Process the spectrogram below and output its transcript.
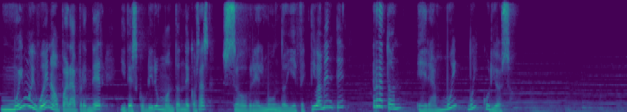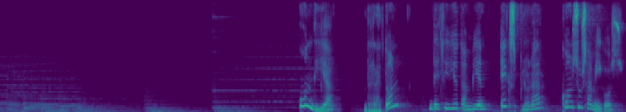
muy muy bueno para aprender y descubrir un montón de cosas sobre el mundo y efectivamente, Ratón era muy muy curioso. Un día, Ratón decidió también explorar con sus amigos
